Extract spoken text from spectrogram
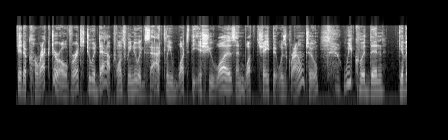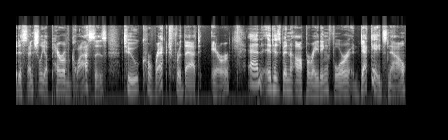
fit a corrector over it to adapt. Once we knew exactly what the issue was and what shape it was ground to, we could then give it essentially a pair of glasses to correct for that error. And it has been operating for decades now,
